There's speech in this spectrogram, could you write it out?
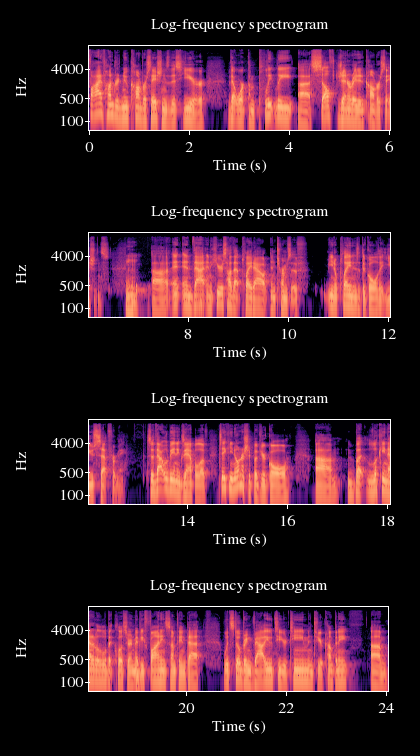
500 new conversations this year that were completely uh, self generated conversations. Uh, and, and that, and here's how that played out in terms of, you know, playing into the goal that you set for me. So that would be an example of taking ownership of your goal, um, but looking at it a little bit closer and maybe finding something that would still bring value to your team and to your company, um,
